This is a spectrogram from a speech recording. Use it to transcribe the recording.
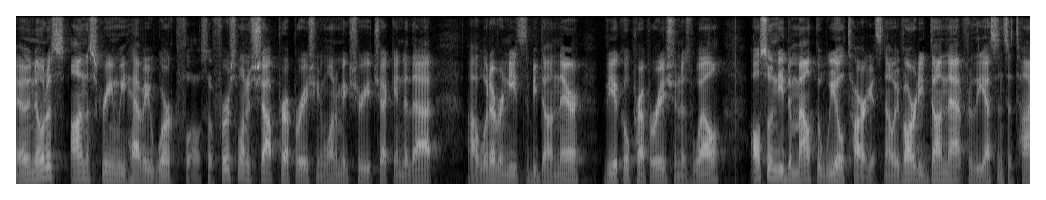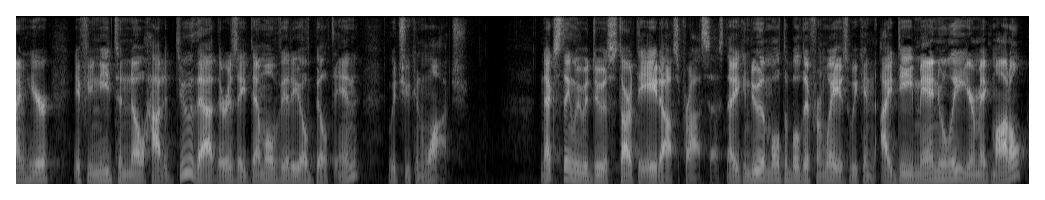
Now notice on the screen we have a workflow. So first one is shop preparation. You want to make sure you check into that uh, whatever needs to be done there. Vehicle preparation as well. Also need to mount the wheel targets. Now we've already done that for the essence of time here. If you need to know how to do that, there is a demo video built in which you can watch. Next thing we would do is start the ADAS process. Now you can do it multiple different ways. We can ID manually your make model,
